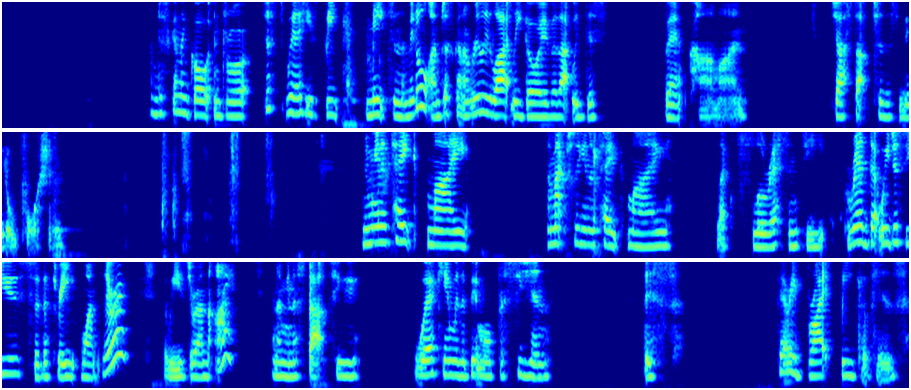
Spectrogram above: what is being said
I'm just going to go and draw just where his beak meets in the middle. I'm just going to really lightly go over that with this burnt carmine just up to this middle portion. And I'm going to take my, I'm actually going to take my like fluorescent red that we just used, so the 310 that we used around the eye, and I'm going to start to work in with a bit more precision this very bright beak of his.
